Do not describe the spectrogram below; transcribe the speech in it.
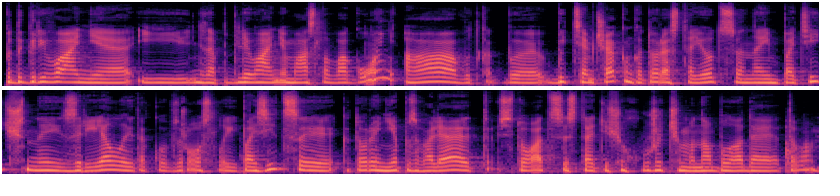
подогревание и, не знаю, подливание масла в огонь, а вот как бы быть тем человеком, который остается на эмпатичной, зрелой, такой взрослой позиции, которая не позволяет ситуации стать еще хуже, чем она была до этого.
